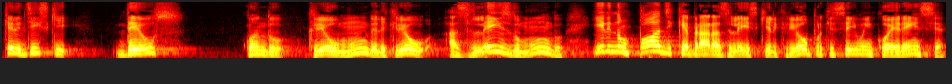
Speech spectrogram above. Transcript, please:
que ele diz que Deus, quando criou o mundo, ele criou as leis do mundo e ele não pode quebrar as leis que ele criou porque seria uma incoerência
